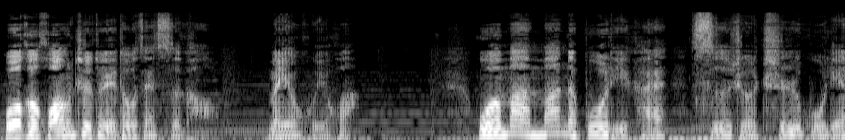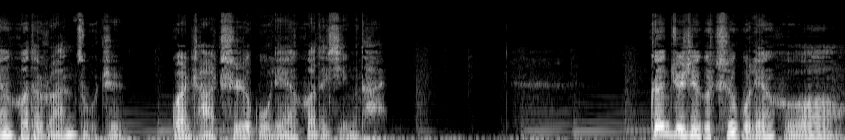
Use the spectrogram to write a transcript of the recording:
我和黄支队都在思考，没有回话。我慢慢的剥离开死者耻骨联合的软组织，观察耻骨联合的形态。根据这个耻骨联合，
